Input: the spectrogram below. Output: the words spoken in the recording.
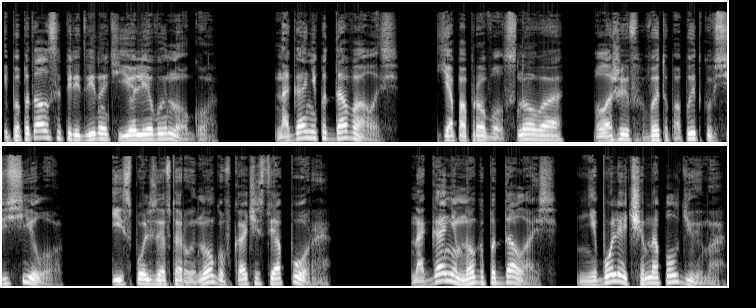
и попытался передвинуть ее левую ногу. Нога не поддавалась. Я попробовал снова, вложив в эту попытку всю силу и используя вторую ногу в качестве опоры. Нога немного поддалась, не более чем на полдюйма.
